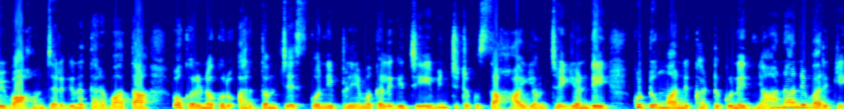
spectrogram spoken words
వివాహం జరిగిన తర్వాత ఒకరినొకరు అర్థం చేసుకొని ప్రేమ కలిగి జీవించుటకు సహాయం చెయ్యండి. కుటుంబాన్ని కట్టుకునే జ్ఞానాన్ని వారికి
